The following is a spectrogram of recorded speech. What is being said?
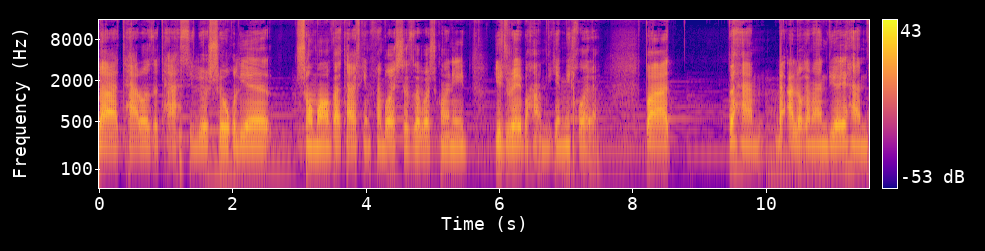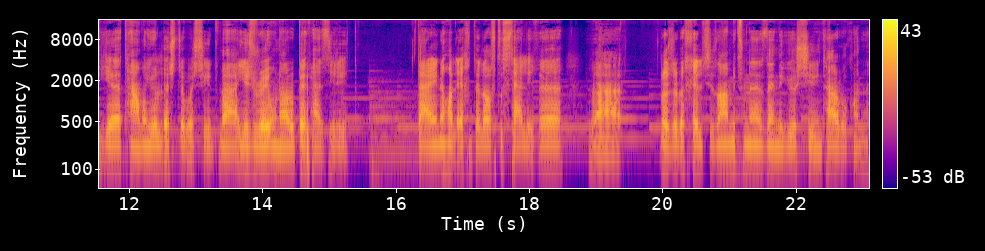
و تراز تحصیلی و شغلی شما و طرفی که می‌خواین باش ازدواج کنید یه جورایی با همدیگه می‌خوره. باید به هم به علاقه مندی های همدیگه تمایل داشته باشید و یه جورایی اونا رو بپذیرید. در این حال اختلاف تو سلیقه و راجع به خیلی چیزا هم می‌تونه زندگی رو شیرین تر بکنه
